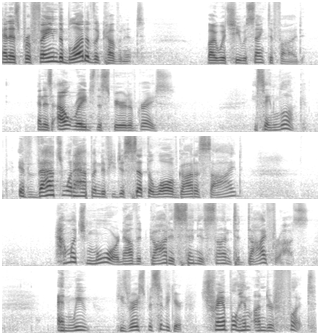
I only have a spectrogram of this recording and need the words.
and has profaned the blood of the covenant by which he was sanctified and has outraged the Spirit of grace? He's saying, Look, if that's what happened if you just set the law of God aside, how much more now that God has sent his son to die for us? And we, he's very specific here, trample him underfoot.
